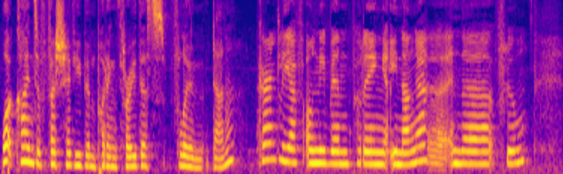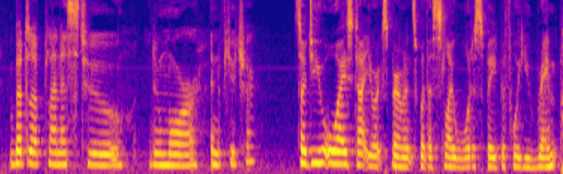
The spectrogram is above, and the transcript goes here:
What kinds of fish have you been putting through this flume, Dana? Currently, I've only been putting inanga uh, in the flume, but the plan is to do more in the future. So, do you always start your experiments with a slow water speed before you ramp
